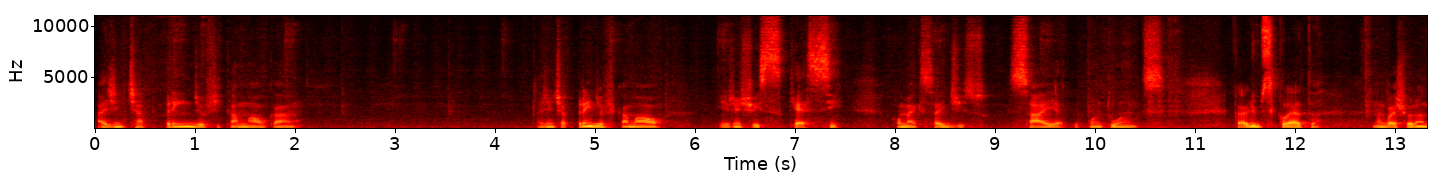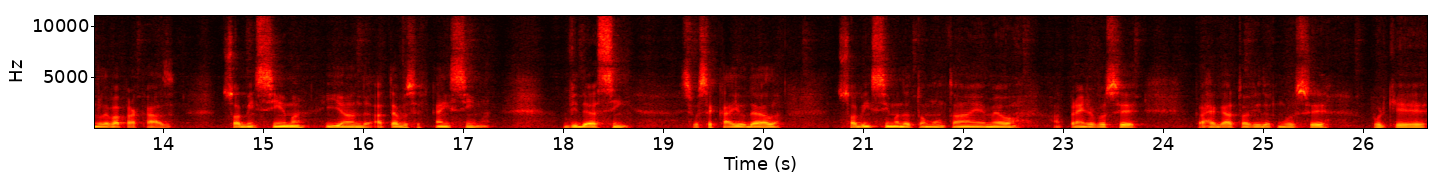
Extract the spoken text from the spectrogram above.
A gente aprende a ficar mal, cara. A gente aprende a ficar mal e a gente esquece como é que sai disso. Saia o quanto antes. Caiu de bicicleta, não vai chorando levar para casa. Sobe em cima e anda até você ficar em cima vida é assim. Se você caiu dela, sobe em cima da tua montanha, meu, aprende a você carregar a tua vida com você, porque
